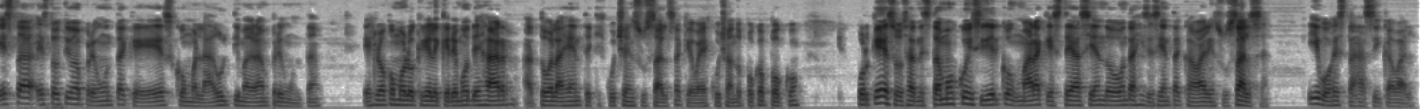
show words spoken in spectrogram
esta, esta última pregunta, que es como la última gran pregunta, es lo, como lo que le queremos dejar a toda la gente que escucha en su salsa, que vaya escuchando poco a poco. Porque eso, o sea, necesitamos coincidir con Mara que esté haciendo ondas y se sienta cabal en su salsa. Y vos estás así cabal.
